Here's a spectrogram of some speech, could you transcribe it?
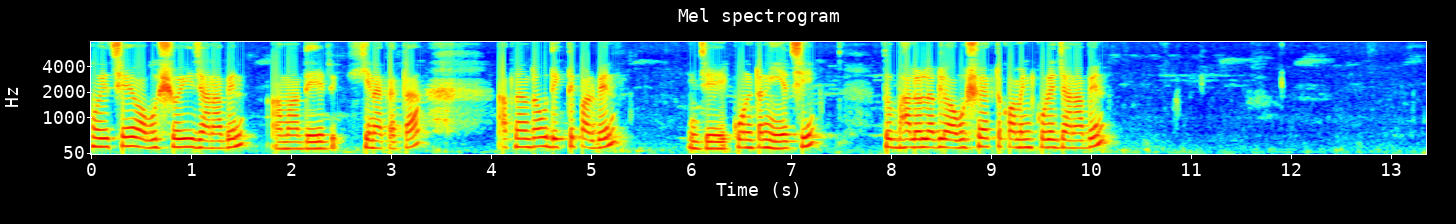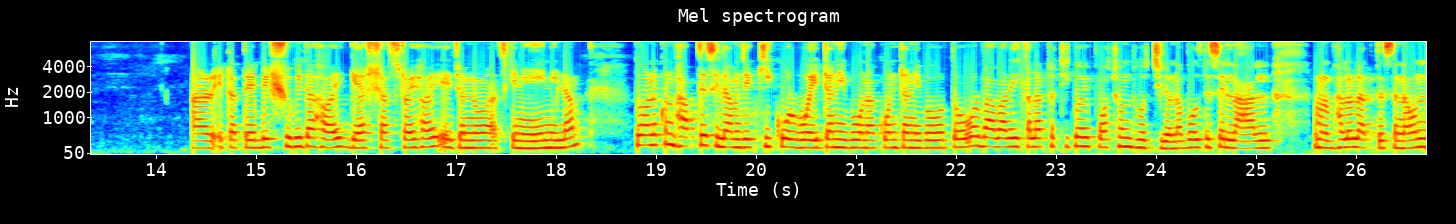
হয়েছে অবশ্যই জানাবেন আমাদের কেনাকাটা। আপনারাও দেখতে পারবেন যে কোনটা নিয়েছি। তো ভালো লাগলে অবশ্যই একটা কমেন্ট করে জানাবেন। আর এটাতে বেশ সুবিধা হয়, গ্যাস সাশ্রয় হয় এই জন্য আজকে নিয়েই নিলাম। তো অনেকক্ষণ ভাবতেছিলাম যে কি করব, এটা নিব না, কোনটা নিব? তো ওর বাবার এই কালারটা ঠিকভাবে পছন্দ হচ্ছিল না, বলতেছে লাল, আমার ভালো লাগতেছে না, অন্য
